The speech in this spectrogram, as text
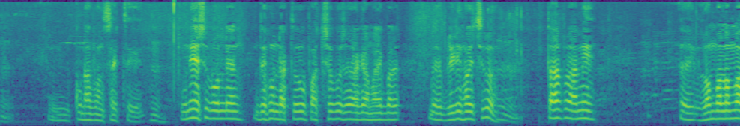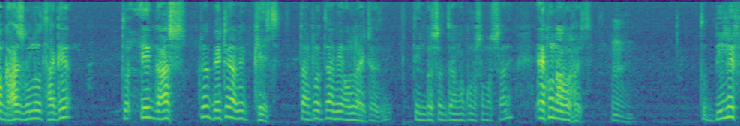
হুম, সাইড থেকে। উনি এসে বললেন দেখুন ডাক্তারবাবু পাঁচ ছ বছর আগে আমার একবার ব্লিডিং হয়েছিল। তারপর আমি লম্বা লম্বা ঘাসগুলো থাকে তো এই ঘাসটা বেটে আমি খেয়েছি। তারপর তো আমি অলরাইট তিন বছর ধরে আমার কোনো সমস্যা নেই। এখন আবার হয়েছে। তো belief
